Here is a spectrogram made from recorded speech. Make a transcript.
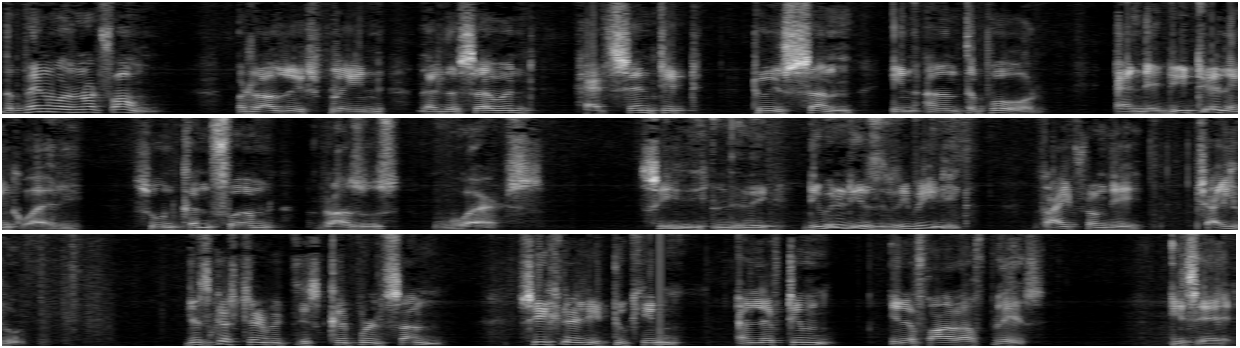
The pen was not found, but Raju explained that the servant had sent it to his son in Anantapur, and a detailed inquiry soon confirmed Raju's words. See, the divinity is revealed right from the childhood. Disgusted with his crippled son, secretly took him and left him in a far off place. It's a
